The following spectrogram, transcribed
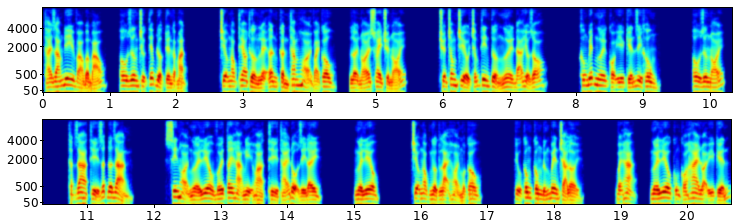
Thái giám đi vào bờ báo, âu dương trực tiếp được tuyên gặp mặt. Triệu ngọc theo thường lệ ân cần thăm hỏi vài câu, lời nói xoay chuyển nói. Chuyện trong triều chấm tin tưởng ngươi đã hiểu rõ. Không biết ngươi có ý kiến gì không? Âu dương nói. Thật ra thì rất đơn giản. Xin hỏi người liêu với tây hạ nghị hòa thì thái độ gì đây? Người liêu. Triệu ngọc ngược lại hỏi một câu. Cựu công công đứng bên trả lời vậy hạ, người liêu cũng có hai loại ý kiến.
